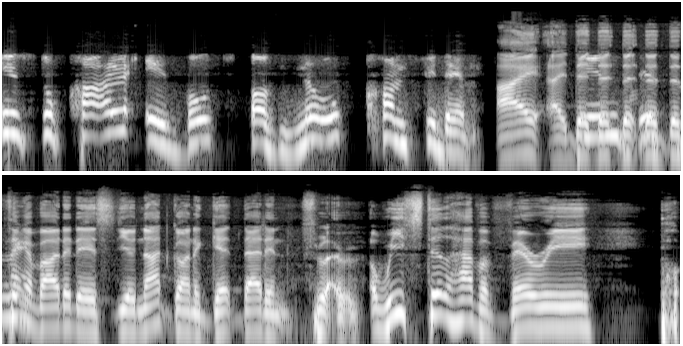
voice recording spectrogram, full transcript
is to call a vote of no confidence. I, I the, the, the, the, thing about it is you're not going to get that in. We still have a very, uh,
